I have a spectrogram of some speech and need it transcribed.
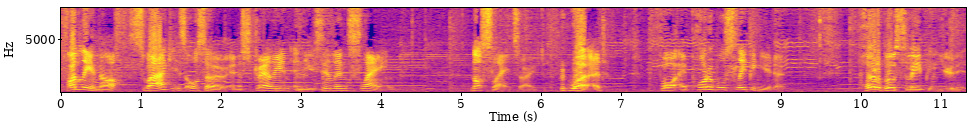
Funnily enough, swag is also an Australian and New Zealand slang, not slang, sorry, word for a portable sleeping unit. Portable sleeping unit,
